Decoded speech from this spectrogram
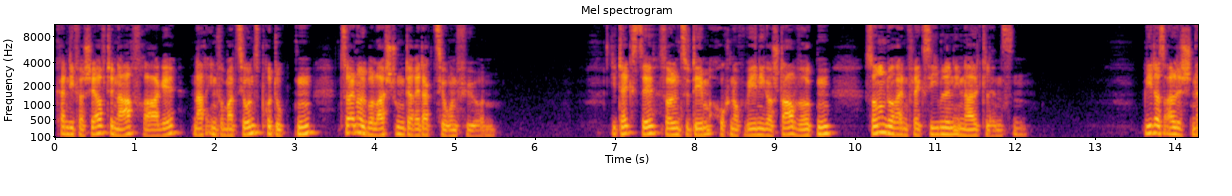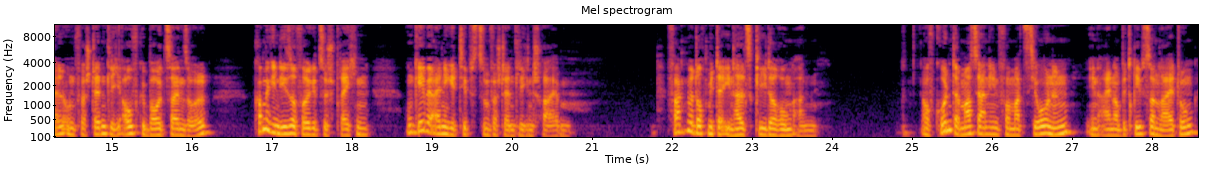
kann die verschärfte Nachfrage nach Informationsprodukten zu einer Überlastung der Redaktion führen. Die Texte sollen zudem auch noch weniger starr wirken, sondern durch einen flexiblen Inhalt glänzen. Wie das alles schnell und verständlich aufgebaut sein soll, komme ich in dieser Folge zu sprechen und gebe einige Tipps zum verständlichen Schreiben. Fangen wir doch mit der Inhaltsgliederung an. Aufgrund der Masse an Informationen in einer Betriebsanleitung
